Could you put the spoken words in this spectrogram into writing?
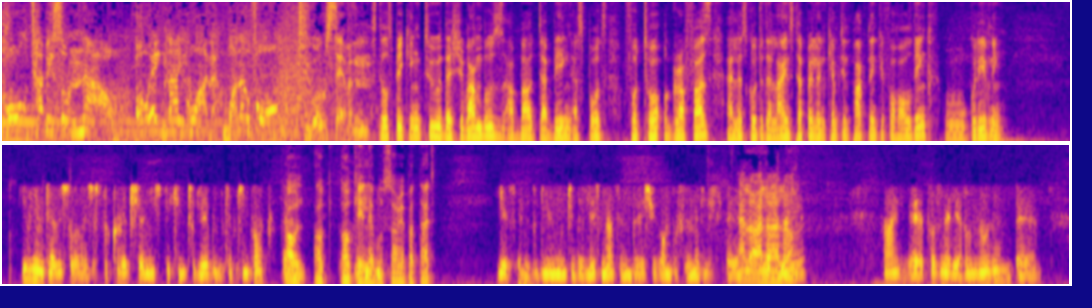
Call Thabiso now 0891 104 207. Still speaking to the Shivambus about uh, being a sports photographers. Uh, let's go to the lines. Tapelo in Kempton Park. Thank you for holding. Ooh, Good evening. Evening, Terry. So, uh, just a correction. You're speaking to Leb in Kempton Park. Um, oh, okay, okay Lebu. Sorry about that. Yes, and good evening to the listeners and the Shivambu families. Uh, Hello, hello, hello. Hi. Uh, personally, I don't know them. Uh,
